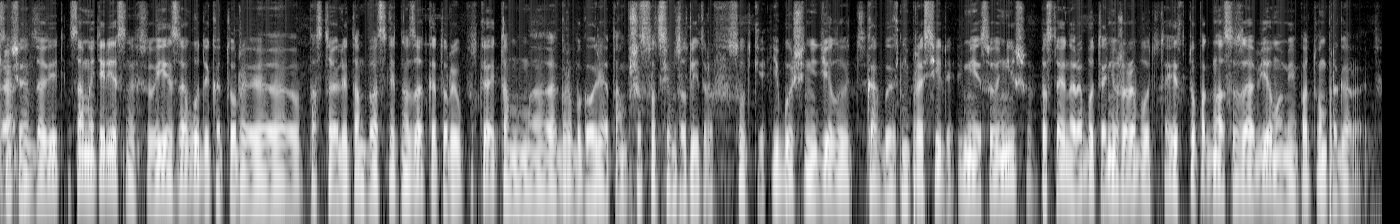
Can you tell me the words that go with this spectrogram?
Жадность. начинает давить. Самое интересное, что есть заводы, которые э, поставили там 20 лет назад, которые выпускают там, э, грубо говоря, там 600-700 литров в сутки. И больше не делают, как бы их ни просили. Имея свою нишу, постоянно работают, они уже работают. А их, кто погнался за объемами, потом прогорают.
